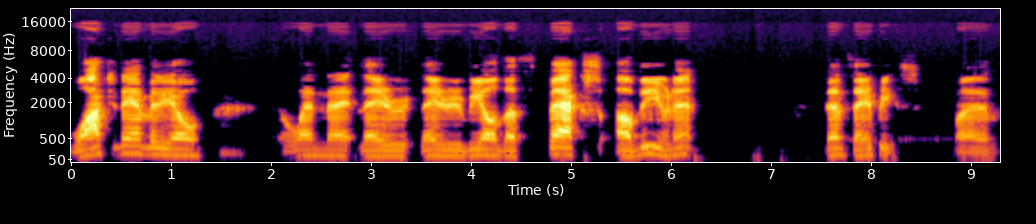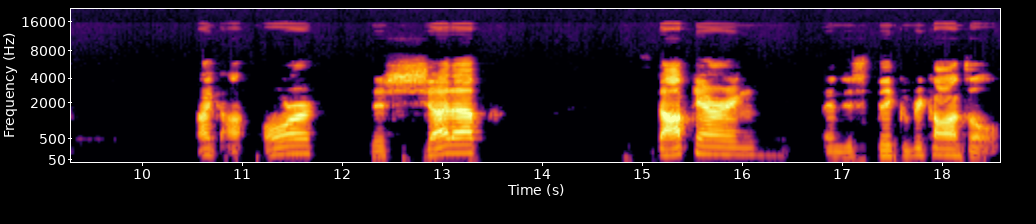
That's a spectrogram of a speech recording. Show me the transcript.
watch a damn video when they, they, they reveal the specs of the unit, then say peace. But, like, uh, or just shut up, stop caring, and just stick with your consoles.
